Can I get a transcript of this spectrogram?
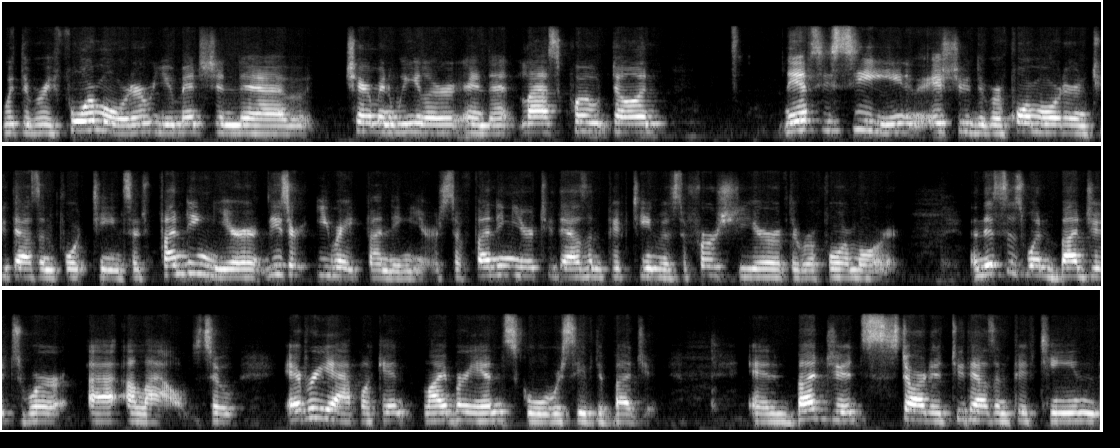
with the reform order, you mentioned uh, Chairman Wheeler and that last quote, Don, the FCC issued the reform order in 2014. So funding year, these are E-rate funding years. So funding year 2015 was the first year of the reform order. And this is when budgets were uh, allowed. So every applicant, library and school received a budget. And budgets started 2015.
